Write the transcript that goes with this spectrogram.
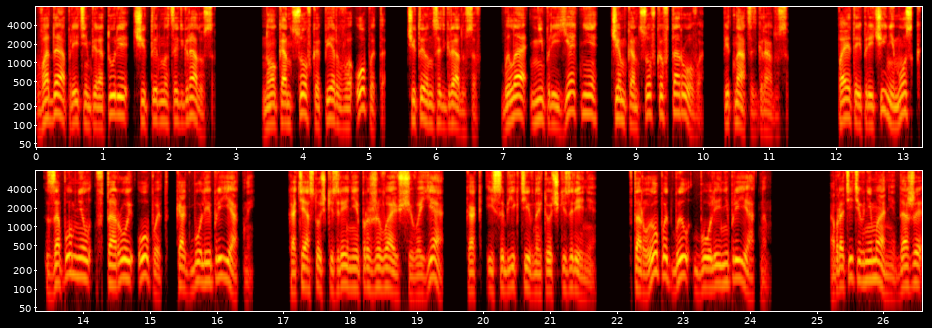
вода при температуре 14 градусов. Но концовка первого опыта, 14 градусов, была неприятнее, чем концовка второго, 15 градусов. По этой причине мозг запомнил второй опыт как более приятный, хотя с точки зрения проживающего «я», как и с объективной точки зрения, второй опыт был более неприятным. Обратите внимание, даже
